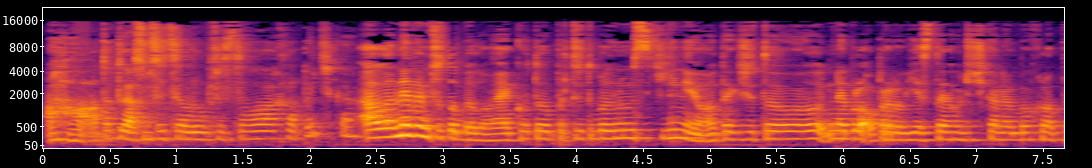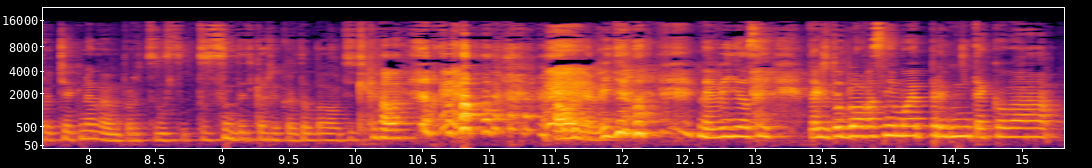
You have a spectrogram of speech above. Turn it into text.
Aha, tak to já jsem si celou dobu představovala chlapečka. Ale nevím, co to bylo, jako to, protože to byl jenom stín, jo, takže to nebylo opravdu, jestli je holčička nebo chlapeček, nevím, proč jsem si, to jsem teďka řekla, to byla holčička, ale, ale neviděla, neviděla si. Takže to byla vlastně moje první taková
